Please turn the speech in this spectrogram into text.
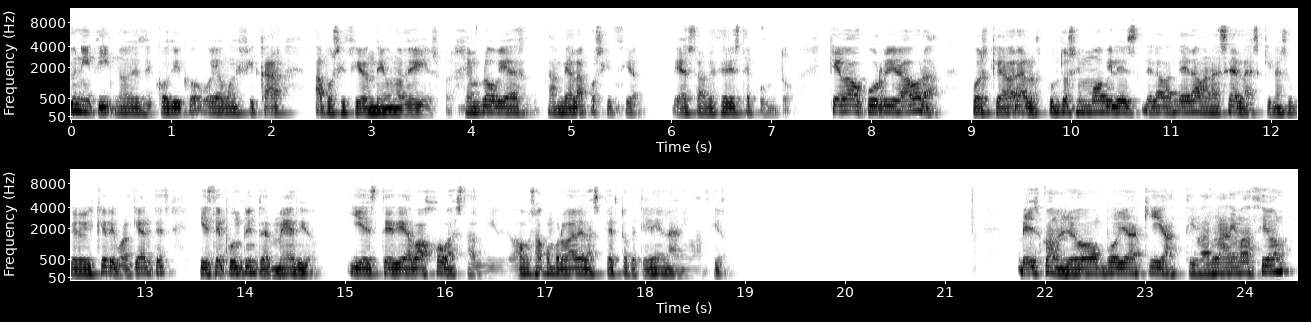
Unity, no desde código, voy a modificar la posición de uno de ellos. Por ejemplo, voy a cambiar la posición voy a establecer este punto. ¿Qué va a ocurrir ahora? Pues que ahora los puntos inmóviles de la bandera van a ser la esquina superior izquierda, igual que antes, y este punto intermedio, y este de abajo va a estar libre. Vamos a comprobar el aspecto que tiene en la animación. ¿Veis? Cuando yo voy aquí a activar la animación,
